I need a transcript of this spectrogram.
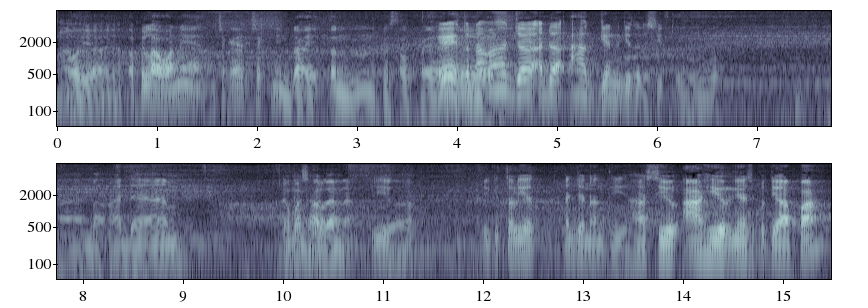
Oh iya iya, tapi lawannya ecek-ecek nih Brighton, Crystal Palace. Eh, tenang aja, ada agen kita di situ. Ah, Bang Adam. Gak masalah. Maulana. Iya. Ya kita lihat aja nanti hasil akhirnya seperti apa.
